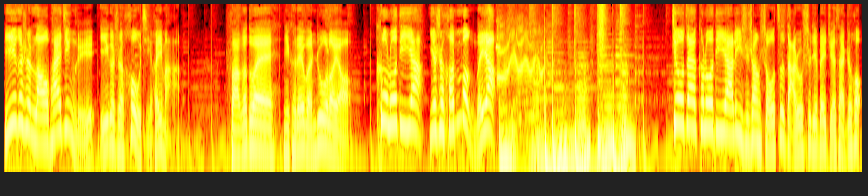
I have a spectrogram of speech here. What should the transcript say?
一个是老牌劲旅，一个是后起黑马。法国队你可得稳住了哟，克罗地亚也是很猛的呀。就在克罗地亚历史上首次打入世界杯决赛之后，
